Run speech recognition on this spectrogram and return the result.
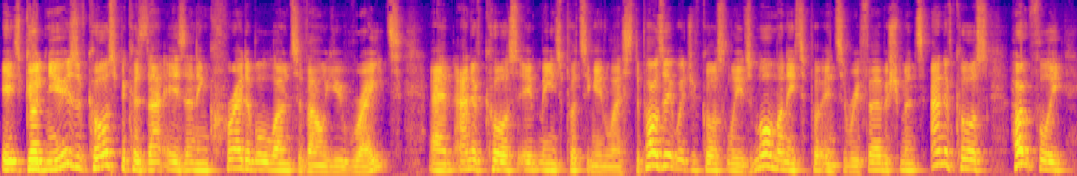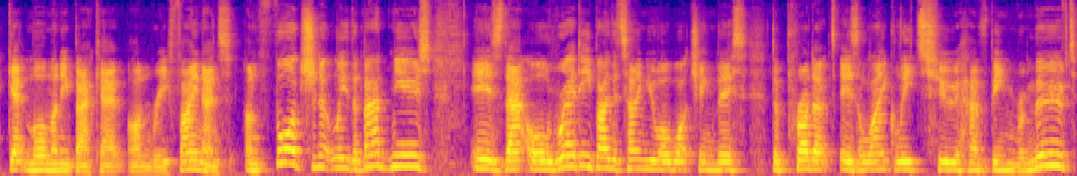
it's good news, of course, because that is an incredible loan to value rate. Um, and of course, it means putting in less deposit, which of course leaves more money to put into refurbishments. And of course, hopefully get more money back out on refinance. Unfortunately, the bad news is that already by the time you are watching this, the product is likely to have been removed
